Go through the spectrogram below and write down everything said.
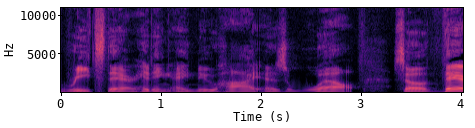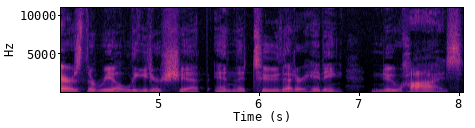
REITs there hitting a new high as well. So there's the real leadership in the two that are hitting new highs.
